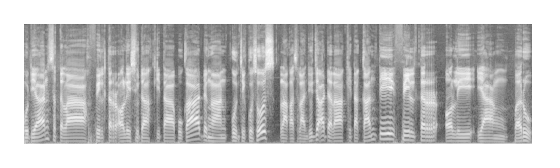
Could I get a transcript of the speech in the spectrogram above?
Kemudian setelah filter oli sudah kita buka dengan kunci khusus Langkah selanjutnya adalah kita ganti filter oli yang baru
